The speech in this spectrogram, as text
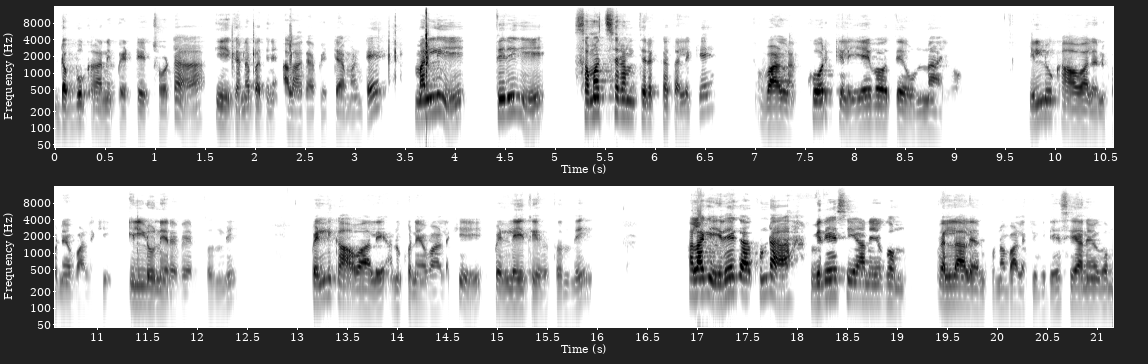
డబ్బు కానీ పెట్టే చోట ఈ గణపతిని అలాగా పెట్టామంటే మళ్ళీ తిరిగి సంవత్సరం తిరక్క తలికే వాళ్ళ కోరికలు ఏవైతే ఉన్నాయో ఇల్లు కావాలనుకునే వాళ్ళకి ఇల్లు నెరవేరుతుంది. పెళ్ళి కావాలి అనుకునే వాళ్ళకి పెళ్ళి తీరుతుంది. అలాగే ఇదే కాకుండా విదేశీ అనుయోగం వెళ్ళాలి అనుకున్న వాళ్ళకి విదేశీ అనుయోగం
